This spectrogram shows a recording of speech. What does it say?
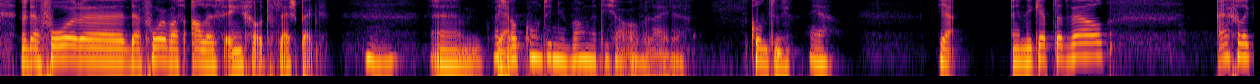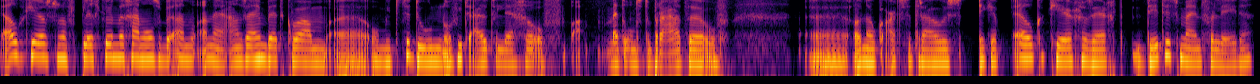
maar daarvoor, eh, daarvoor was alles één grote flashback. Mhm. Ehm, Was ja, je ook continu bang dat hij zou overlijden? continu. Ja. Ja, en ik heb dat wel eigenlijk elke keer als er een verpleegkundige aan, ons, aan, aan, nou aan zijn bed kwam eh, om iets te doen of iets uit te leggen of ah, met ons te praten. Of, en ook artsen trouwens. Ik heb elke keer gezegd, dit is mijn verleden.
